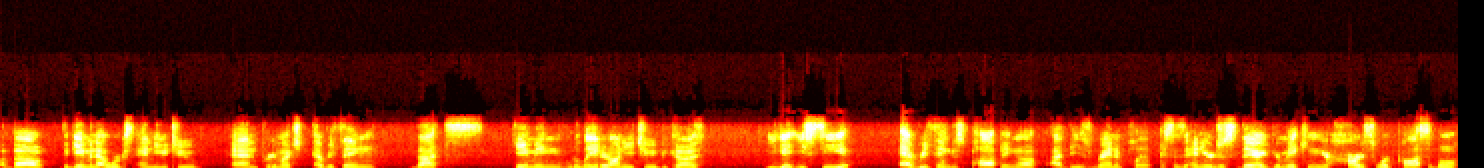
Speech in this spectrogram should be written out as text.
about the gaming networks and YouTube and pretty much everything that's gaming related on YouTube because you get you see everything just popping up at these random places and you're just there you're making your hardest work possible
